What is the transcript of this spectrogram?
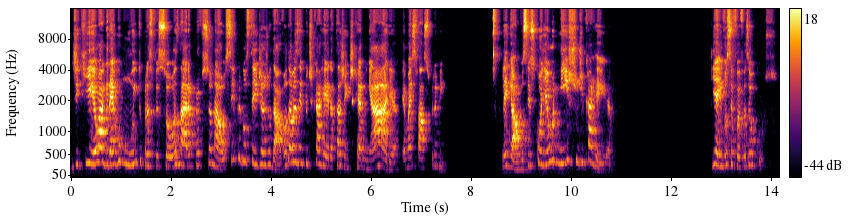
de que eu agrego muito para as pessoas na área profissional. Eu sempre gostei de ajudar. Vou dar um exemplo de carreira, tá, gente? Que é a minha área, é mais fácil para mim. Legal, você escolheu o nicho de carreira. E aí você foi fazer o curso.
